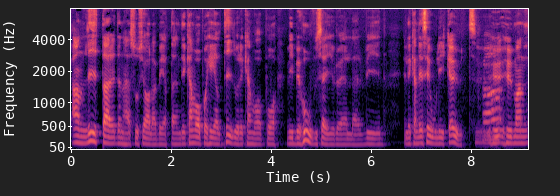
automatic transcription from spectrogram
anlitar den här socialarbetaren. Det kan vara på heltid och det kan vara på vid behov säger du eller vid eller kan det se olika ut? Ja. Hur, hur, man,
